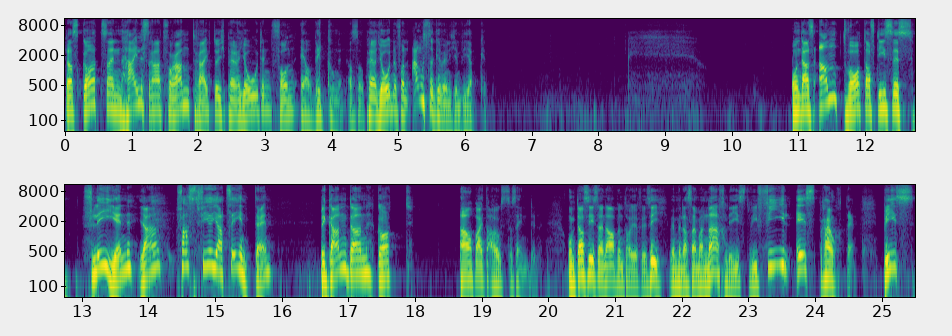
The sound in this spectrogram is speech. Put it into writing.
dass Gott seinen Heilsrat vorantreibt durch Perioden von Erweckungen, also Perioden von außergewöhnlichem Wirken. Und als Antwort auf dieses Flehen, ja, fast vier Jahrzehnte, begann dann Gott Arbeiter auszusenden. Und das ist ein Abenteuer für sich, wenn man das einmal nachliest, wie viel es brauchte, bis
